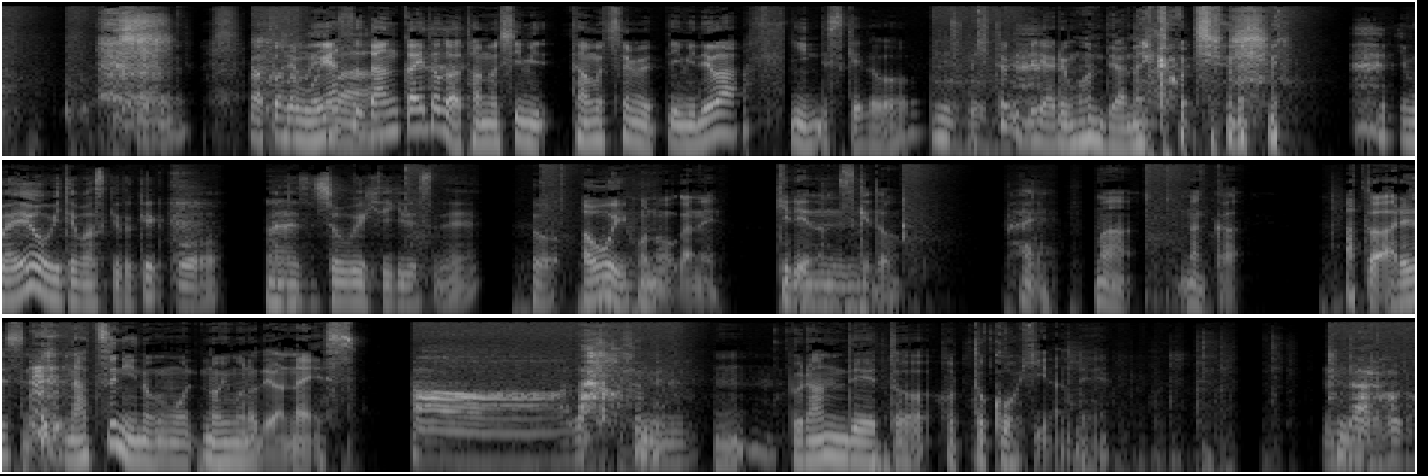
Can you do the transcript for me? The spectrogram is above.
まあ、この燃やす段階とかを楽しみ、楽しむって意味ではいいんですけど、うん一人でやるもんではないかもしれないね。今絵を見てますけど結構、あれです衝撃的ですね。そう、青い炎がね、綺麗なんですけど、はい。まあ、なんか、あとはあれですね、夏に飲むも飲み物ではないです。あー、なるほどね。うん。ブランデーとホットコーヒーなんで、うんなるほど。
